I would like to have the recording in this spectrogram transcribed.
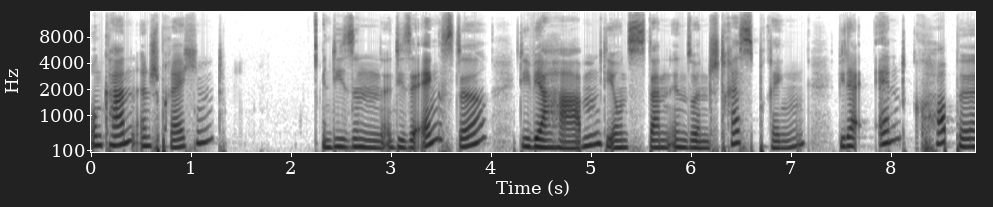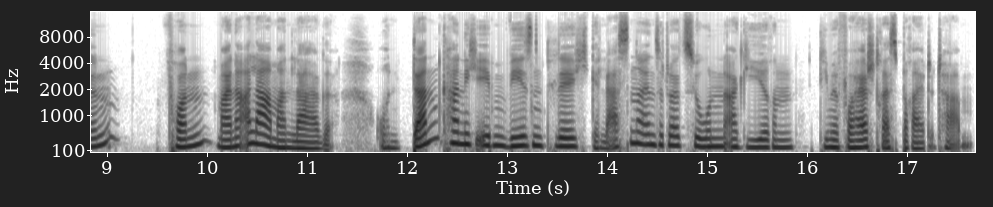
und kann entsprechend diesen, diese Ängste, die wir haben, die uns dann in so einen Stress bringen, wieder entkoppeln von meiner Alarmanlage. Und dann kann ich eben wesentlich gelassener in Situationen agieren, die mir vorher Stress bereitet haben.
